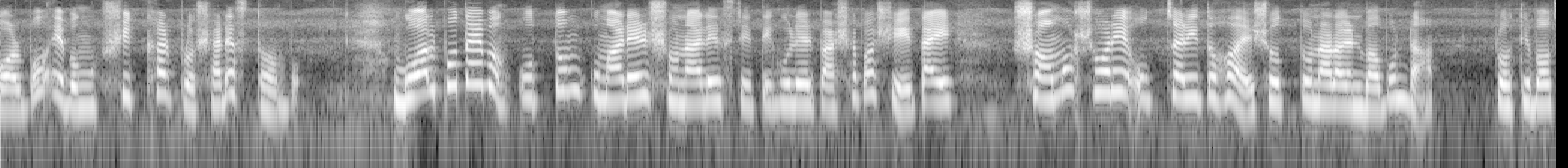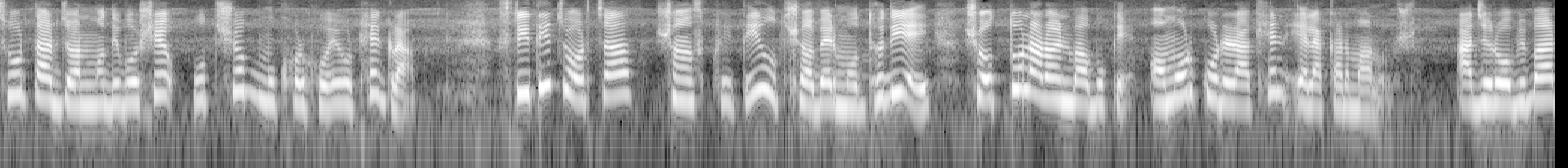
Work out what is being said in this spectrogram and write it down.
গর্ব এবং শিক্ষার প্রসারে স্তম্ভ। গোয়ালপোতা এবং উত্তম কুমারের সোনালী স্মৃতিগুলির পাশাপাশি তাই সমস্বরে উচ্চারিত হয় সত্যনারায়ণ বাবুর নাম। প্রতি বছর তার জন্মদিবসে উৎসব মুখর হয়ে ওঠে গ্রাম। স্মৃতিচর্চা সংস্কৃতি উৎসবের মধ্য দিয়েই সত্যনারায়ণ বাবুকে অমর করে রাখেন এলাকার মানুষ। আজ রবিবার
